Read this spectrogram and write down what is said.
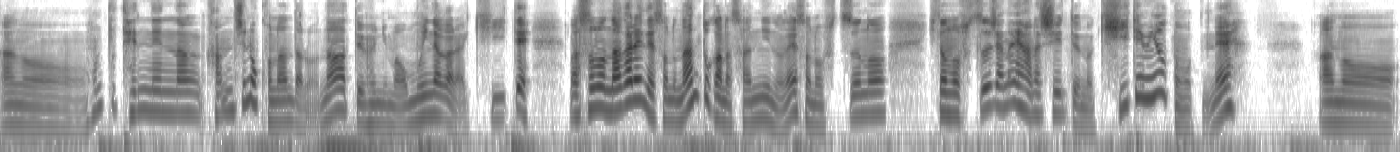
あのー、ほんと天然な感じの子なんだろうなっていうふうにま思いながら聞いて、まあ、その流れでそのなんとかな3人のね、その普通の人の普通じゃない話っていうのを聞いてみようと思ってね。あの、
